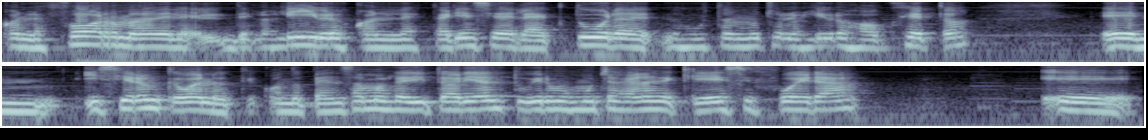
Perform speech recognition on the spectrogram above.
con la forma de, los libros, con la experiencia de la lectura, nos gustan mucho los libros objeto, em, hicieron que, bueno, que cuando pensamos la editorial tuviéramos muchas ganas de que ese fuera eh,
